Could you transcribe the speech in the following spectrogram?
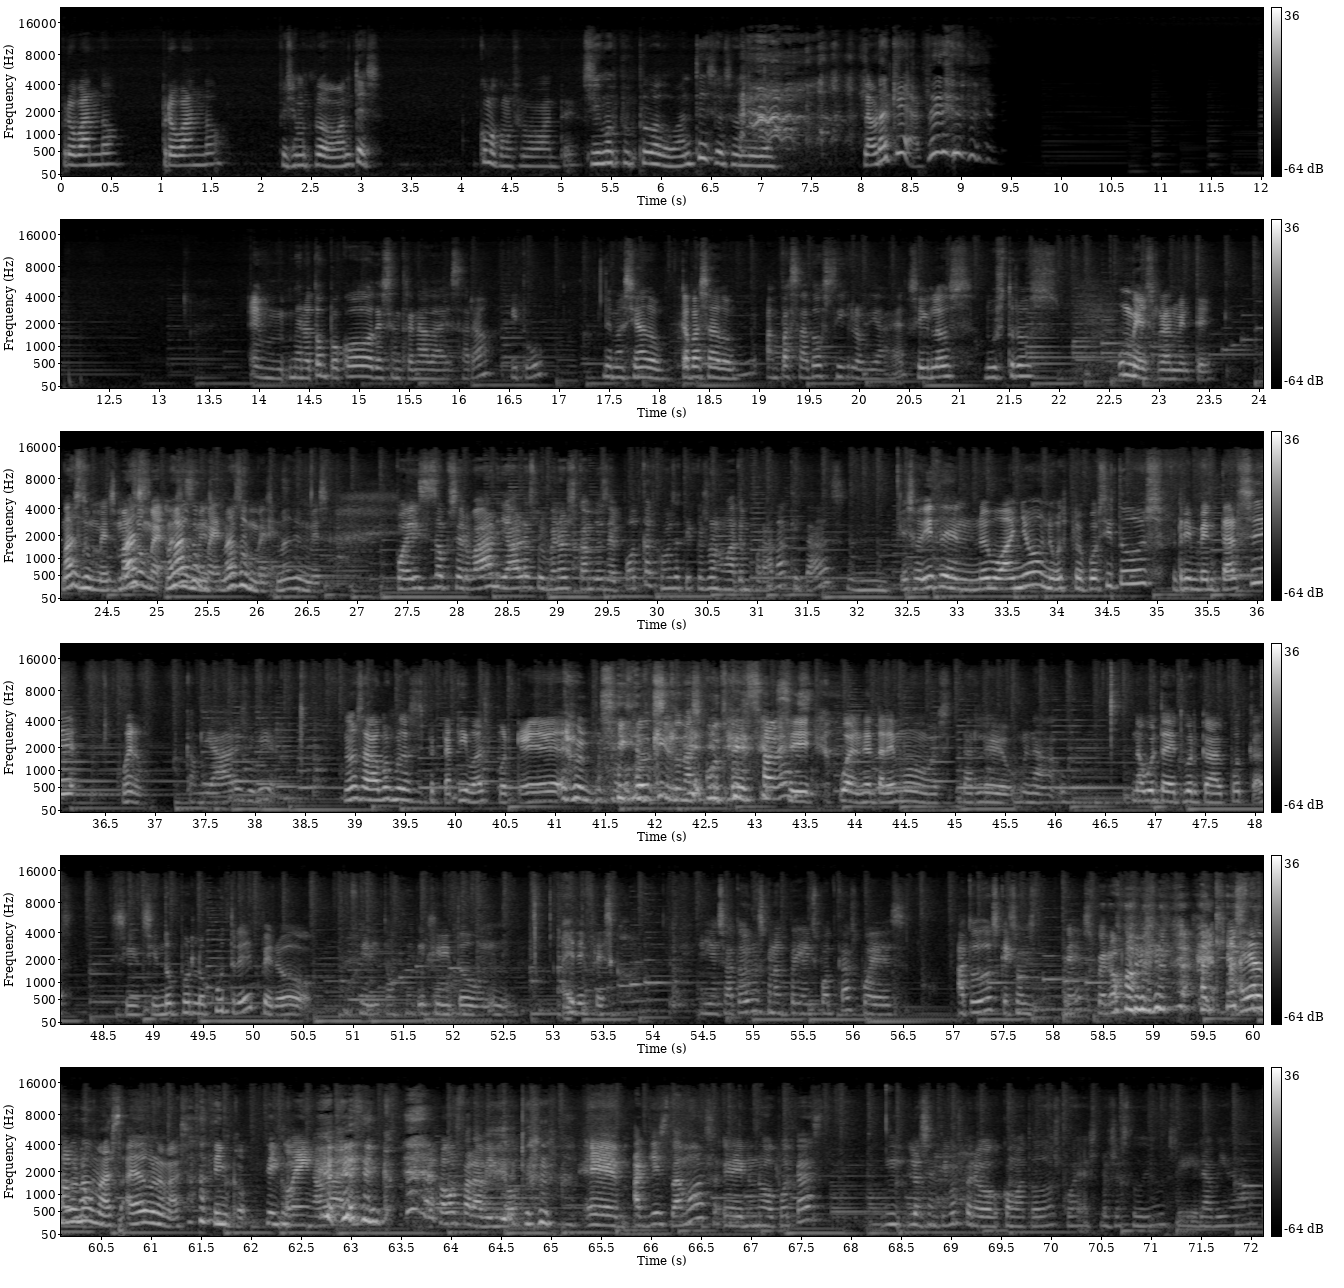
Probando, probando. Pero si hemos probado antes. ¿Cómo que hemos probado antes? Si hemos pr- probado antes el sonido. ¿Laura qué hace? Em, me noto un poco desentrenada, ¿eh, Sara? ¿Y tú? Demasiado. ¿Qué ha pasado? Han pasado siglos ya, ¿eh? Siglos, lustros. Un mes realmente. Más de un mes. Más Más, de un mes, Más de un mes. Más de un mes. Más de un mes. Podéis observar ya los primeros cambios del podcast. Podemos decir que es una nueva temporada, quizás. Mm, Eso dicen, nuevo año, nuevos propósitos, reinventarse. Bueno, Cambiar es vivir. no nos hagamos muchas expectativas porque... Seguimos siendo unas cutres, ¿sabes? Sí, bueno, intentaremos darle una, una vuelta de tuerca al podcast, sin- siendo por lo cutre, pero Un girito, un girito, un aire fresco. Y eso, a todos los que nos pedíais podcast, pues. A todos, que sois tres, pero. aquí Hay alguno más, hay alguno más. Cinco. Cinco, venga, vale. Vamos para bingo. Eh, aquí estamos en un nuevo podcast. Lo sentimos, pero como a todos, pues los estudios y la vida.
